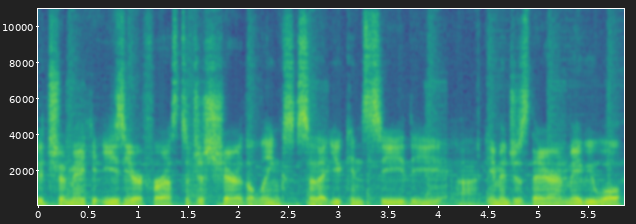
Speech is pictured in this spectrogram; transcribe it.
It should make it easier for us to just share the links so that you can see the uh, images there and maybe we'll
